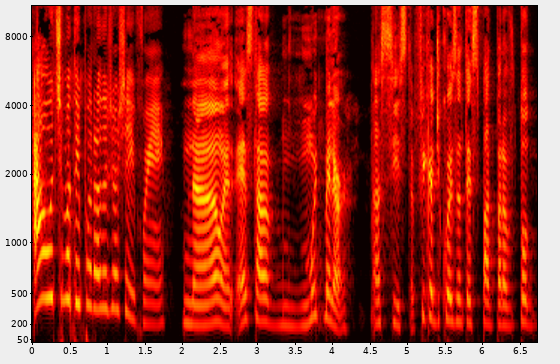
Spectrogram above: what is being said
A última temporada eu já achei. Foi. Não, é- essa tá muito melhor. Assista. Fica de coisa antecipada para todo,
